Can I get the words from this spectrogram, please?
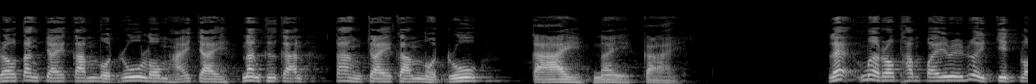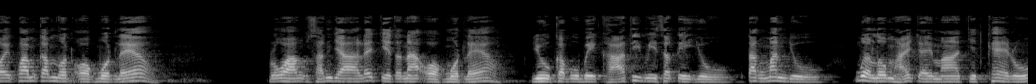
เราตั้งใจกำหนดรู้ลมหายใจ นั่นคือการตั้งใจกำหนดรู้ กายในกาย และเมื่อเราทำไปเรื่อยๆจิตปล่อยความกำหนดออกหมดแล้วระวางสัญญาและเจตนาออกหมดแล้ว อยู่กับอุเบกขาที่มีสติอยู่ ตั้งมั่นอยู่ เมื่อลมหายใจมาจิตแค่รู้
